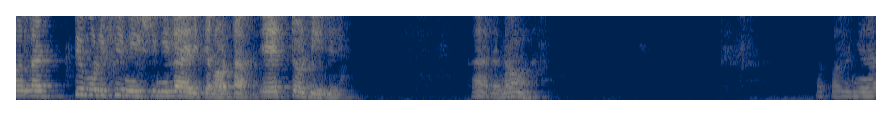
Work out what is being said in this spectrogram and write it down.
നല്ല അടിപൊളി ഫിനിഷിങ്ങിലായിരിക്കണം കേട്ടോ ഏറ്റവും അടിയിൽ കാരണം അപ്പൊ അതിങ്ങനെ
